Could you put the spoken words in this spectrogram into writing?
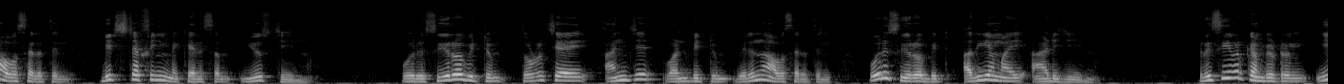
അവസരത്തിൽ ബിറ്റ് സ്റ്റഫിംഗ് മെക്കാനിസം യൂസ് ചെയ്യുന്നു. ഒരു സീറോ ബിറ്റും തുടർച്ചയായി അഞ്ച് വൺ ബിറ്റും വരുന്ന അവസരത്തിൽ ഒരു സീറോ ബിറ്റ് അധികമായി ആഡ് ചെയ്യുന്നു. റിസീവർ കമ്പ്യൂട്ടറിൽ ഈ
